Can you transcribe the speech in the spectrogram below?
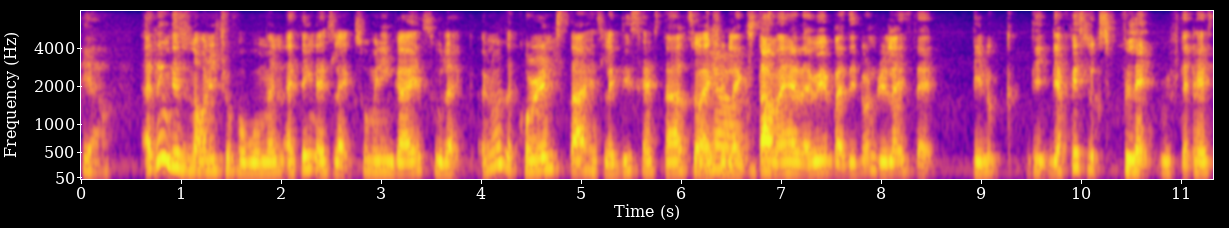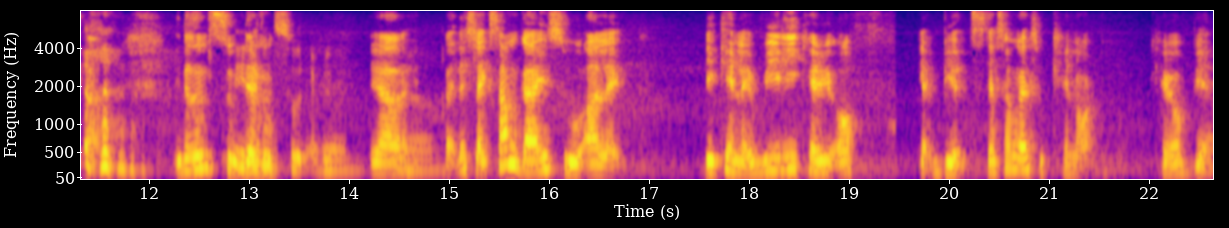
Yeah. I think this is not only true for women. I think there's like so many guys who like you know the Korean star has like this hairstyle, so I should like style my hair that way, but they don't realize that they look they, their face looks flat with that hairstyle. it doesn't suit it them. doesn't suit everyone. Yeah. Yeah. But there's like some guys who are like they can like really carry off like beards. There's some guys who cannot carry off Yeah.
